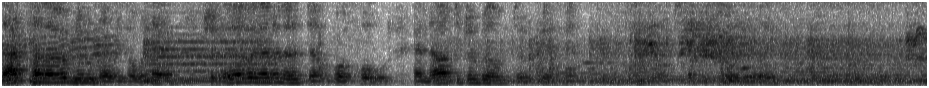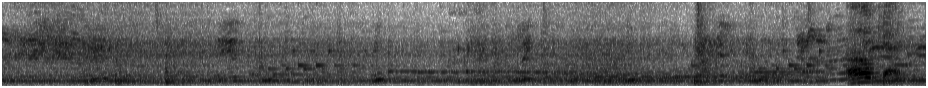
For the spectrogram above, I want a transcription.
that's hello blueberries over there. Should never get an a what hold, and not to jump on to get him. Okay.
